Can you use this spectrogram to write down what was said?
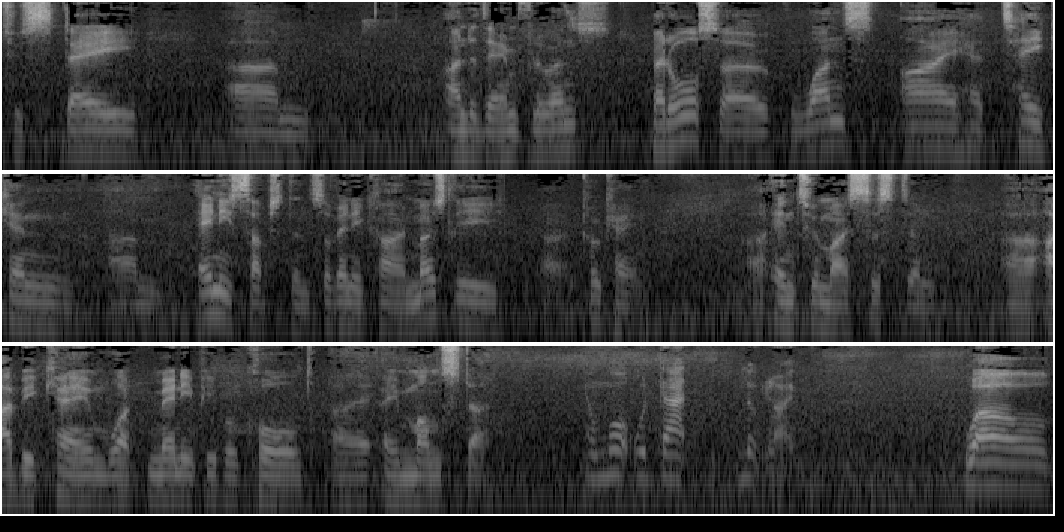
to stay. Um, under the influence. But also, once I had taken um, any substance of any kind, mostly uh, cocaine, uh, into my system, uh, I became what many people called a, a monster. And what would that look like? Well,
